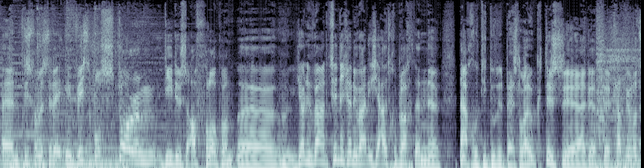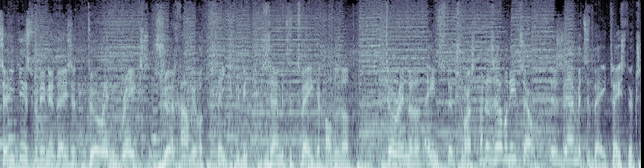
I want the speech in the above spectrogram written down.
En het is van de CD Invisible Storm. Die dus afgelopen eh, januari, 20 januari is hij uitgebracht. En eh, nou goed, die doet het best leuk. Dus eh dat gaat weer wat centjes verdienen, deze Turin Breaks. Ze gaan weer wat centjes verdienen. Ze zijn met z'n twee. Ik dacht altijd dat Turin dat het één stuk was. Maar dat is helemaal niet zo. Ze zijn met z'n twee. Twee stuks.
